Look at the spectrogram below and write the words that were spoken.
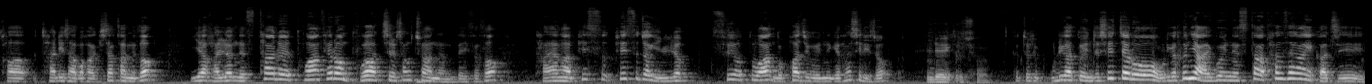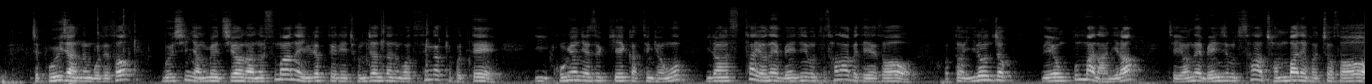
가- 자리 잡아가기 시작하면서 이와 관련된 스타를 통한 새로운 부가가치를 창출하는 데 있어서 다양한 필수 필수적인 인력 수요 또한 높아지고 있는 게 사실이죠. 네, 그렇죠. 그렇죠. 우리가 또 이제 실제로 우리가 흔히 알고 있는 스타가 탄생하기까지 이제 보이지 않는 곳에서 물심양면 지어나는 수많은 인력들이 존재한다는 것을 생각해 볼 때 이 공연예술 기획 같은 경우 이러한 스타 연예 매니지먼트 산업에 대해서 어떤 이론적 내용뿐만 아니라 이제 연예 매니지먼트 산업 전반에 걸쳐서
